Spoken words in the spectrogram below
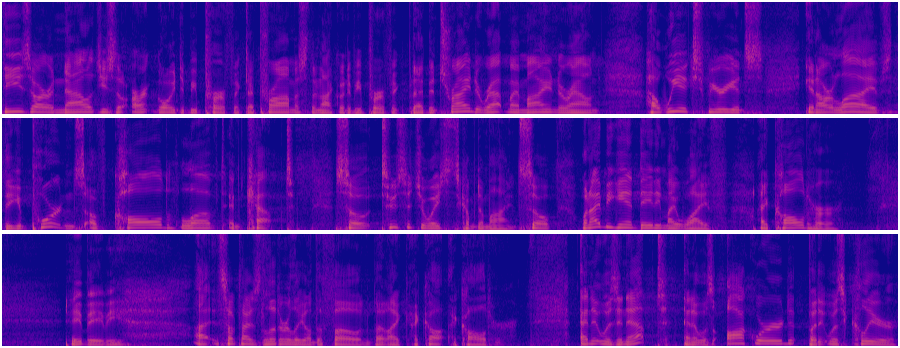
these are analogies that aren't going to be perfect. I promise they're not going to be perfect. But I've been trying to wrap my mind around how we experience in our lives the importance of called, loved, and kept. So, two situations come to mind. So, when I began dating my wife, I called her, Hey, baby. I, sometimes literally on the phone, but like I, call, I called her. And it was inept and it was awkward, but it was clear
